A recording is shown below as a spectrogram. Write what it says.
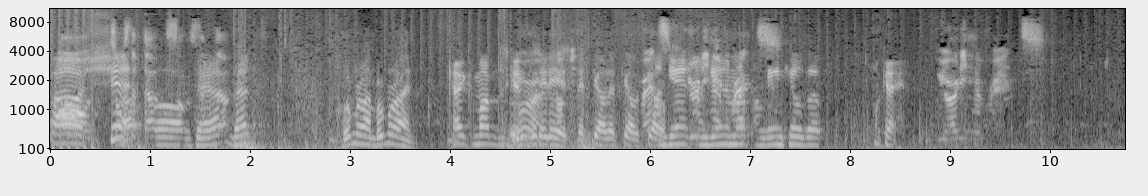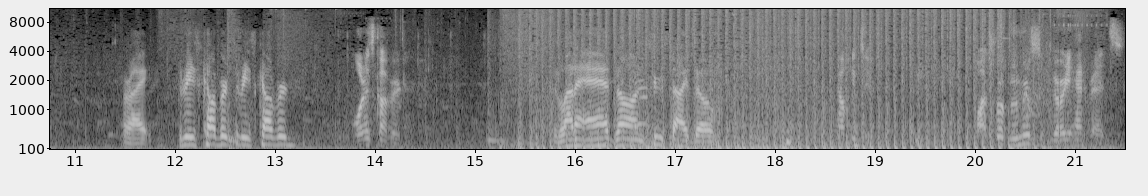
Oh, oh shit. stepped out, Oh, someone that, out. that, Boomer run. Boomer run. Okay, come on. Let's get That's what it Boomer. Let's go. Let's go. Let's Reds. I'm go. getting, I'm getting have him up. I'm getting kills up. Okay. We already have reds. All right. Three's covered. Three's covered. One is covered. There's a lot of ads on two side though. Helping two. Watch for boomers. We already had reds.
